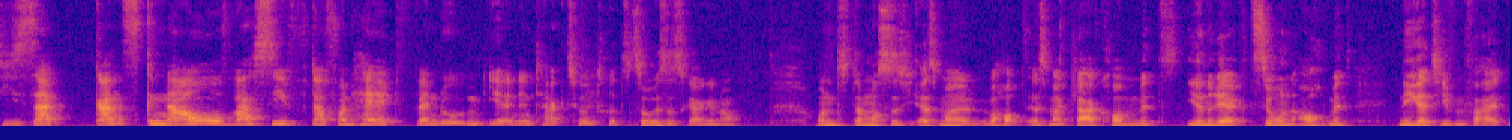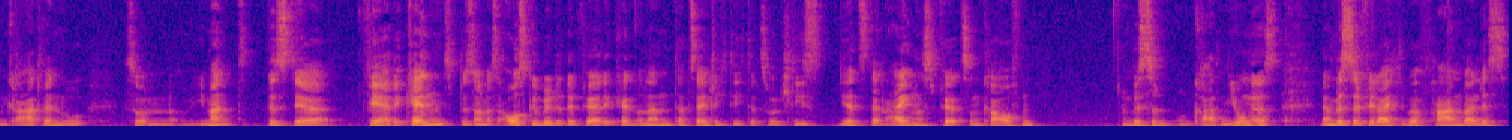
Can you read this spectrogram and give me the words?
die sagt ganz genau, was sie davon hält, wenn du mit ihr in Interaktion trittst. So ist es ja genau. Und da musste sich erstmal überhaupt erstmal klarkommen mit ihren Reaktionen, auch mit negativen Verhalten. Gerade wenn du so ein jemand bist, der Pferde kennt, besonders ausgebildete Pferde kennt und dann tatsächlich dich dazu entschließt, jetzt dein eigenes Pferd zu kaufen, und bist du gerade ein junges, dann bist du vielleicht überfahren, weil es,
